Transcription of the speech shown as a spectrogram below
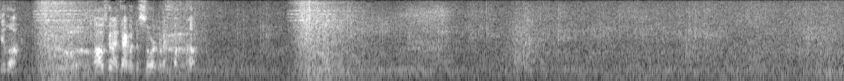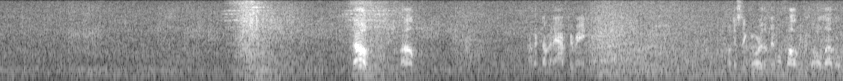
See, look. Oh, I was gonna attack with the sword, but I fucked up. No! Well. Now they're coming after me. I'll just ignore them. They won't follow me through the whole level.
